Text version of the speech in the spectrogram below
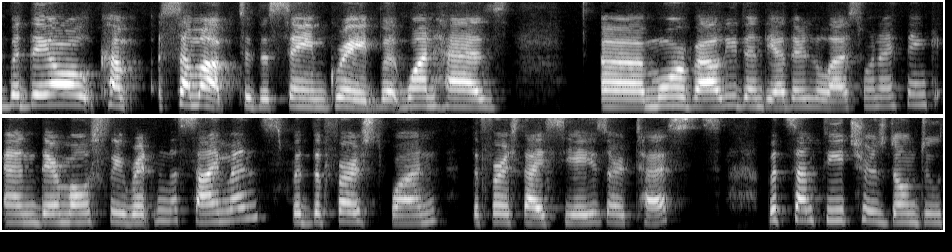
but they all come sum up to the same grade. But one has uh, more value than the other, the last one, I think. And they're mostly written assignments, but the first one, the first ICAs are tests, but some teachers don't do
